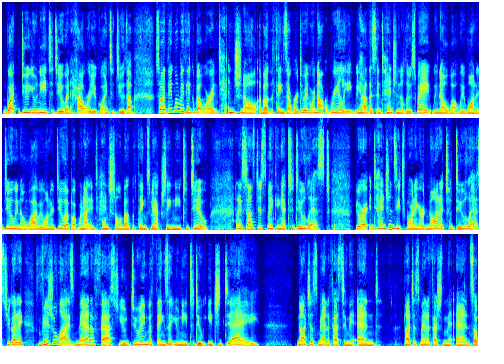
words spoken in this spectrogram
what do you need to do and how are you going to do them? So i think when we think about we're intentional about the things that we're doing we're not really we have this intention to lose weight. We know what we want to do. We know why we want to do it but we're not intentional about the things we actually need to do. And it's not just making a to-do list. Your intentions each morning are not a to-do list. You got to visualize manifest you doing the things that you need to do each day not just manifesting the end not just manifesting the end. So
